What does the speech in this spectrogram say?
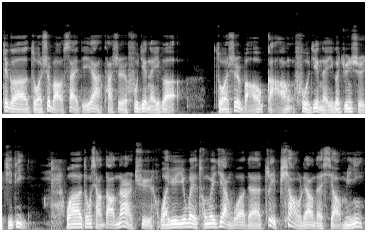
这个佐世保赛迪啊，他是附近的一个。”佐世保港附近的一个军事基地，我总想到那儿去。我与一位从未见过的最漂亮的小迷，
